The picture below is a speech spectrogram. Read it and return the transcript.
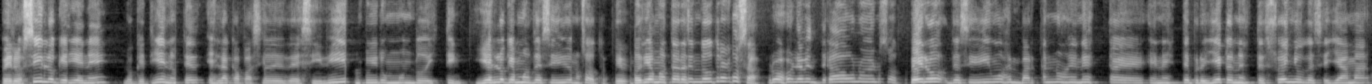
Pero sí lo que tiene, lo que tiene usted es la capacidad de decidir construir un mundo distinto. Y es lo que hemos decidido nosotros. Eh, podríamos estar haciendo otra cosa, probablemente cada uno de nosotros. Pero decidimos embarcarnos en este, en este proyecto, en este sueño que se llama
